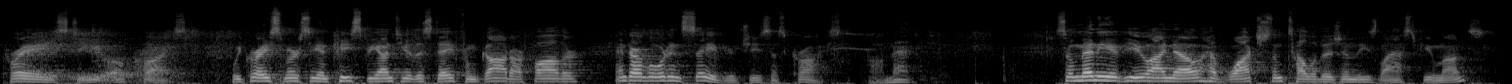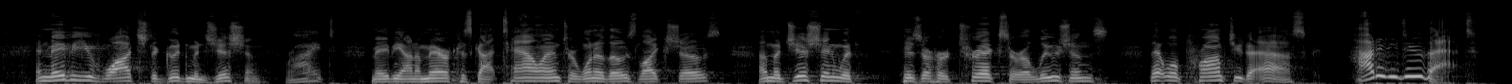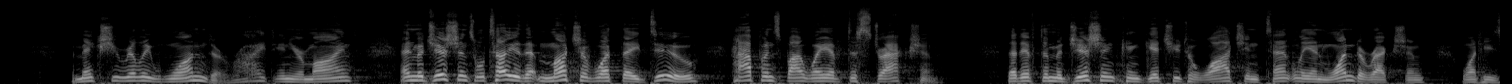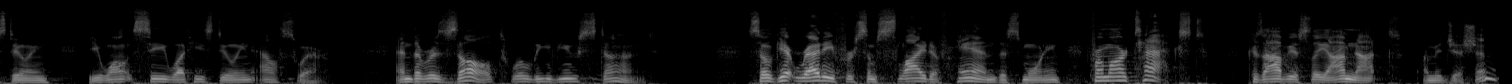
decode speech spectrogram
Praise to you, O Christ. We grace, mercy, and peace be unto you this day from God our Father and our Lord and Savior, Jesus Christ. Amen. So many of you I know have watched some television these last few months, and maybe you've watched A Good Magician, right? Maybe on America's Got Talent or one of those like shows. A magician with his or her tricks or illusions that will prompt you to ask, How did he do that? It makes you really wonder, right, in your mind. And magicians will tell you that much of what they do happens by way of distraction that if the magician can get you to watch intently in one direction what he's doing, you won't see what he's doing elsewhere. And the result will leave you stunned. So get ready for some sleight of hand this morning from our text, because obviously I'm not a magician.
